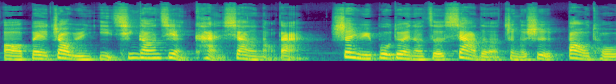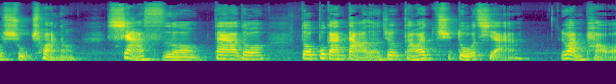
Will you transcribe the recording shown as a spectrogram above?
哦，被赵云以青钢剑砍下了脑袋，剩余部队呢，则吓得整个是抱头鼠窜哦，吓死了，大家都都不敢打了，就赶快去躲起来，乱跑哦。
